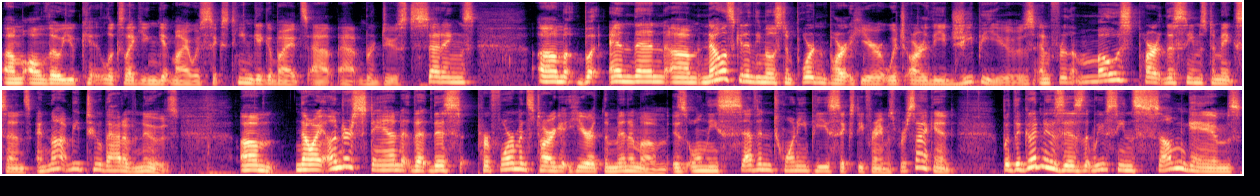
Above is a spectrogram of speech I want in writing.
Um, although you can, it looks like you can get by with 16 gigabytes at, at reduced settings. Um, but and then um, now let's get into the most important part here, which are the GPUs. And for the most part, this seems to make sense and not be too bad of news. Um, now I understand that this performance target here at the minimum is only 720p 60 frames per second, but the good news is that we've seen some games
